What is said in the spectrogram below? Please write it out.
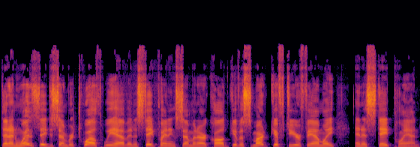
Then on Wednesday, December 12th, we have an estate planning seminar called Give a Smart Gift to Your Family an Estate Plan.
